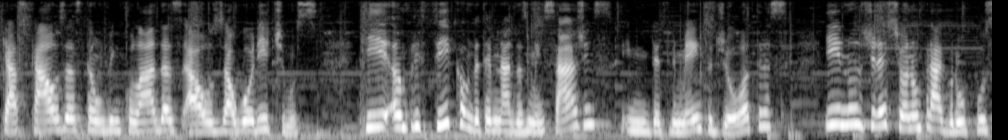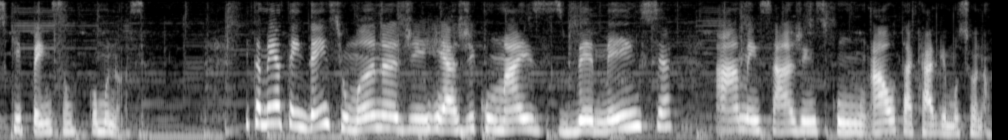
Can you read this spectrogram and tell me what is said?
que as causas estão vinculadas aos algoritmos, que amplificam determinadas mensagens em detrimento de outras e nos direcionam para grupos que pensam como nós. E também a tendência humana de reagir com mais veemência a mensagens com alta carga emocional.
